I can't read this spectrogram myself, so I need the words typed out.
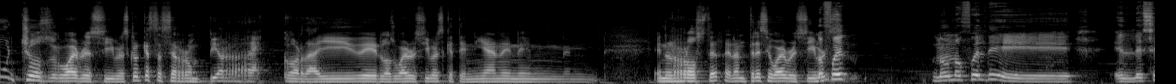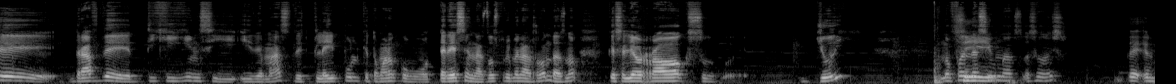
muchos wide receivers. Creo que hasta se rompió récord ahí de los wide receivers que tenían en, en- en- en el roster. Eran 13 wide No receivers. fue. No, no fue el de. El de ese draft de T. Higgins y, y demás, de Claypool, que tomaron como tres en las dos primeras rondas, ¿no? Que salió Rocks, Judy. ¿No fue el de Sí. hace unas- hace Eh, eh,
